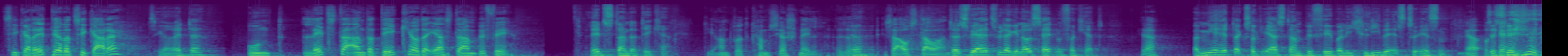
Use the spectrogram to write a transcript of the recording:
Zigarette oder Zigarre? Zigarette, Und letzter an der Decke oder erster am Buffet? letzter an der Decke. Die Antwort kam sehr schnell. Also Ja. ist er ausdauernd. Das wäre jetzt wieder genau seitenverkehrt. ja? Bei mir hätte er gesagt, erst am Buffet, weil ich liebe es zu essen. Ja, okay. Deswegen,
